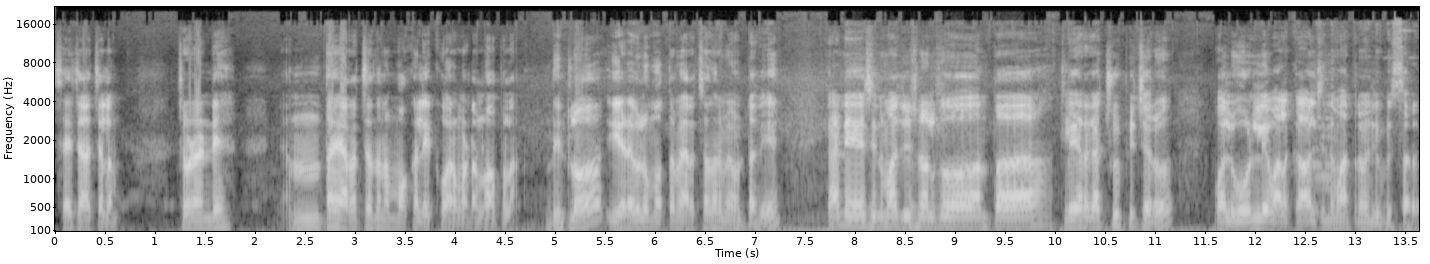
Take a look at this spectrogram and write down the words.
శేషాచలం. చూడండి అంతా ఎర్రచందనం మొక్కలు ఎక్కువ అనమాట లోపల. దీంట్లో ఈ అడవిలో మొత్తం ఎర్రచందనమే ఉంటుంది. కానీ సినిమా చూసిన వాళ్ళకు అంత క్లియర్గా చూపించరు. వాళ్ళు ఓన్లీ వాళ్ళకి కావాల్సింది మాత్రమే చూపిస్తారు.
